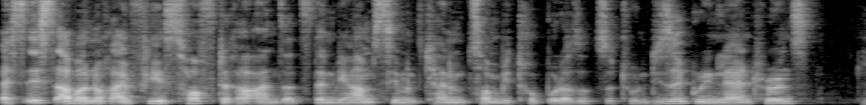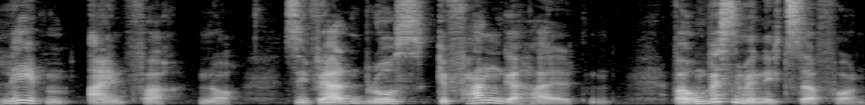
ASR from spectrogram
Es ist aber noch ein viel softerer Ansatz, denn wir haben es hier mit keinem Zombie-Trupp oder so zu tun. Diese Green Lanterns leben einfach noch. Sie werden bloß gefangen gehalten. Warum wissen wir nichts davon?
